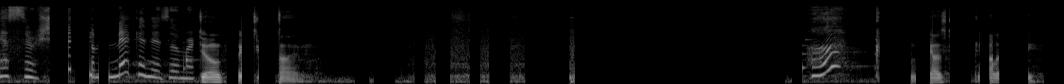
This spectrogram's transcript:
guess there's shit in the mechanism or Don't waste your time. Huh? Technology,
